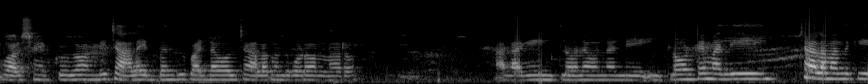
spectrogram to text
వర్షం ఎక్కువగా ఉండి చాలా ఇబ్బందులు పడ్డ వాళ్ళు చాలామంది కూడా ఉన్నారు. అలాగే ఇంట్లోనే ఉండండి. ఇంట్లో ఉంటే మళ్ళీ చాలామందికి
